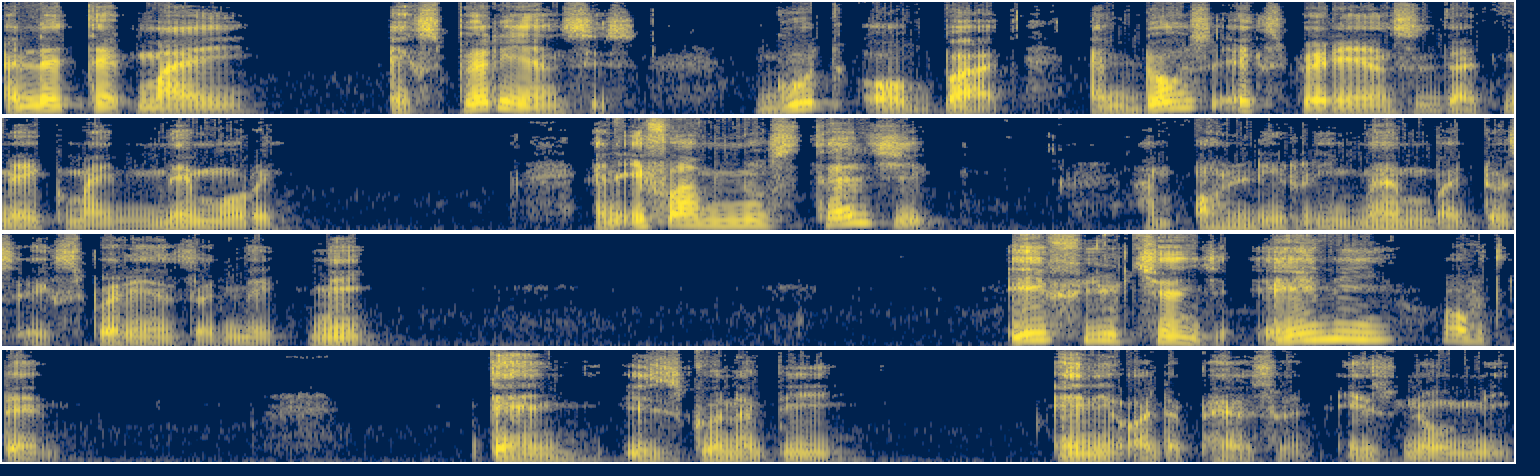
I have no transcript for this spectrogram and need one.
And let's take my experiences, good or bad, and those experiences that make my memory. And if I'm nostalgic, I'm only remember those experiences that make me. If you change any of them, then it's going to be any other person. It's not me.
